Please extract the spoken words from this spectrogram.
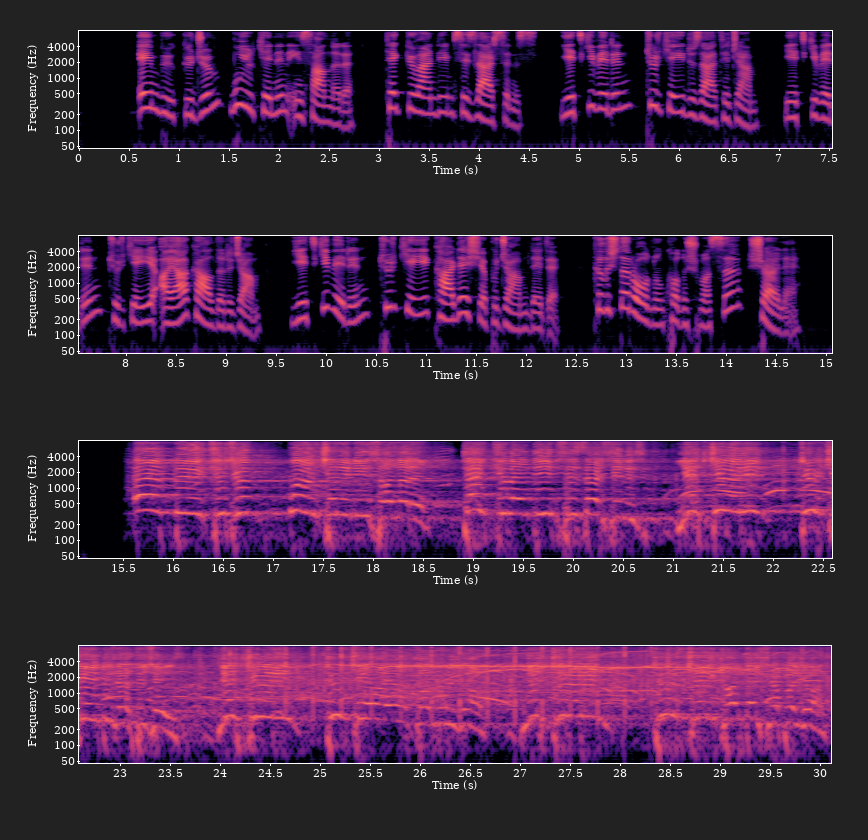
En büyük gücüm bu ülkenin insanları. Tek güvendiğim sizlersiniz. Yetki verin, Türkiye'yi düzelteceğim. Yetki verin, Türkiye'yi ayağa kaldıracağım. Yetki verin, Türkiye'yi kardeş yapacağım dedi. Kılıçdaroğlu'nun konuşması şöyle. Gücüm bu ülkenin insanları. Tek güvendiğim sizlersiniz. Yetki verin, Türkiye'yi düzelteceğiz. Yetki verin, Türkiye'yi ayağa kaldıracağız. Yetki verin, Türkiye'yi kardeş yapacağız.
